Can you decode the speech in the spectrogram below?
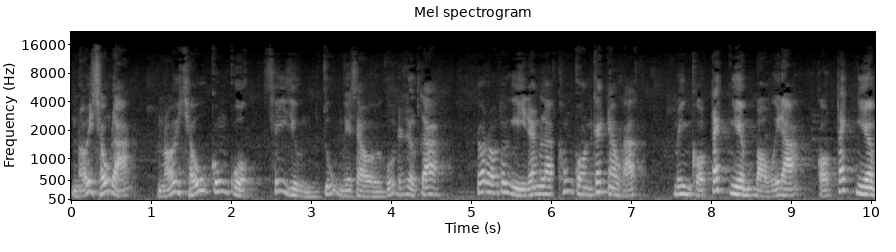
nói xấu Đảng, nói xấu công cuộc xây dựng chủ nghĩa xã hội của đất nước ta. Do đó tôi nghĩ rằng là không còn cách nào khác. Mình có trách nhiệm bảo vệ Đảng, có trách nhiệm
